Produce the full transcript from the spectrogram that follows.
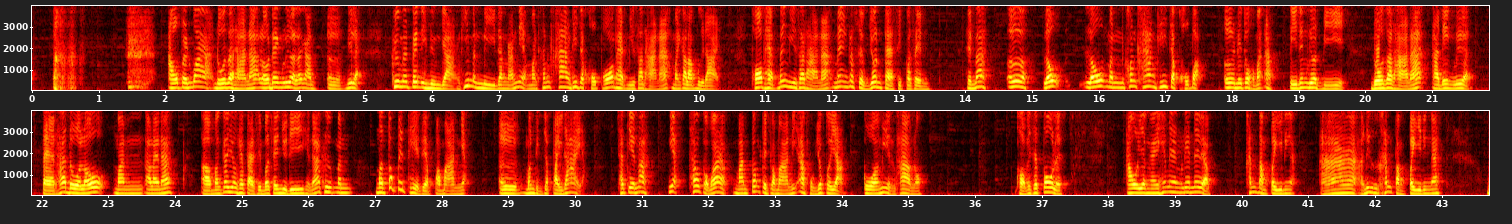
เอาเป็นว่าโดนสถานะเราเด้งเลือดแล้วกัน เออ นี่แหละ คือมันเป็นอีกหนึ่งอย่างที่มันมีดังนั้นเนี่ยมันค่อนข้างที่จะครบเพราะว่าแพทมีสถานะมันก็รับมือได้ พอแพทไม่มีสถานะแม่งก็เสือกย่น 80%เห็นปะเออ แล้วแล้วมันค่อนข้างที่จะครบอะ เออ ในตัวของมันอะ ตีเด้งเลือดมี โดนสถานะอะเด้งเลือด แต่ถ้าโดนแล้วมันอะไรนะ อ่า มันก็ย่นแค่ 80%อยู่ดี เห็นนะ คือมัน มันต้องเป็นเทรดแบบประมาณเนี้ย เออ มันถึงจะไปได้อะ ชัดเจนป่ะ เนี่ยเท่ากับว่ามันต้องเป็นประมาณนี้อะผมยกตัวอย่างโกวไม่เห็นภาพเนาะขอเป็นเซตโต้เลย เอายังไงให้แม่งเล่นได้แบบ ขั้นต่ำปีนึงอะอ่า อันนี้คือขั้นต่ำปีนึงนะ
